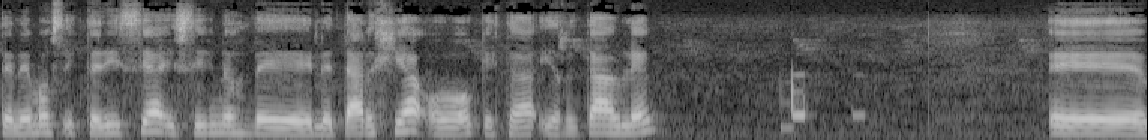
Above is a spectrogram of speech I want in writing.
tenemos ictericia y signos de letargia o que está irritable. Eh,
